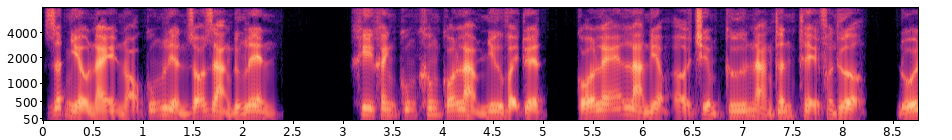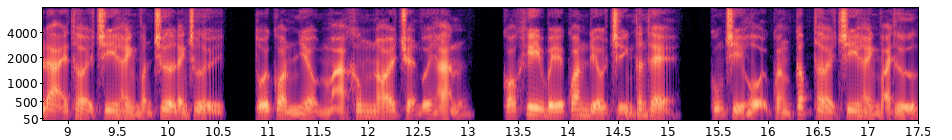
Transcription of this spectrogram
rất nhiều này nọ cũng liền rõ ràng đứng lên. Khi khanh cũng không có làm như vậy tuyệt, có lẽ là niệm ở chiếm cứ nàng thân thể phần thượng, đối đãi thời chi hành vẫn chưa đánh chửi, tối còn nhiều mà không nói chuyện với hắn, có khi bế quan điều chỉnh thân thể, cũng chỉ hội quăng cấp thời chi hành vài thứ,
